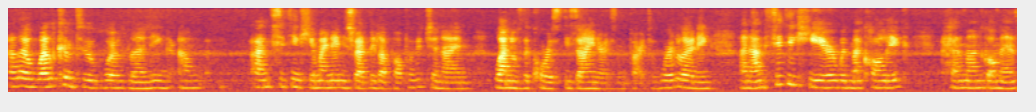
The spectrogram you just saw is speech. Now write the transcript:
Hello, welcome to World Learning. Um, I'm sitting here, my name is Radmila Popovic and I'm one of the course designers and part of World Learning. And I'm sitting here with my colleague, Herman Gomez,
